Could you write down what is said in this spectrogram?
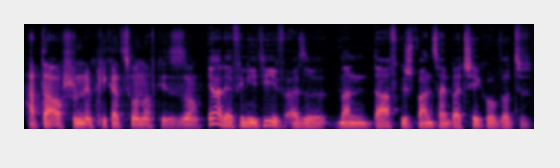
hat da auch schon Implikationen auf die Saison. Ja, definitiv. Also man darf gespannt sein. Bei Chico wird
